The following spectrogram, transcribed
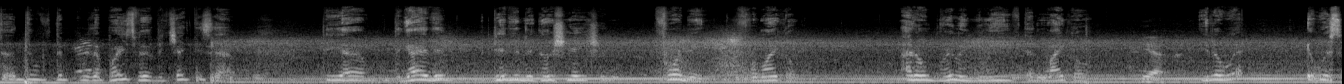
the the, the, the price of it. But check this out: the uh, the guy that did the negotiation for me, for Michael. I don't really believe that Michael. Yeah. You know what? It was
